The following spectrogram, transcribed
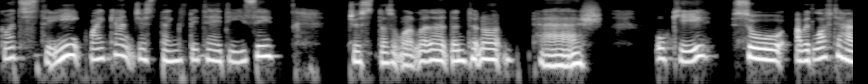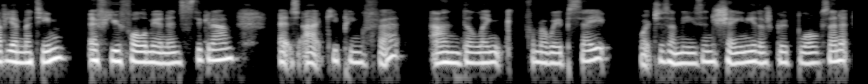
God's sake, why can't just things be dead easy? Just doesn't work like that, doesn't it not? Pish. Okay, so I would love to have you in my team. If you follow me on Instagram, it's at Keeping Fit and the link from my website which is amazing, shiny. There's good blogs in it,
